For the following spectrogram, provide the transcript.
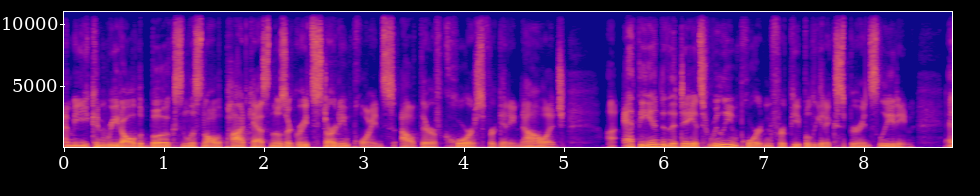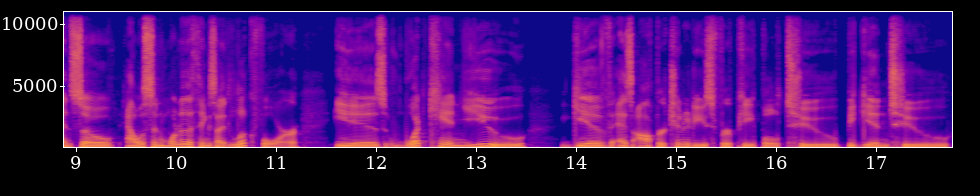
I mean, you can read all the books and listen to all the podcasts, and those are great starting points out there, of course, for getting knowledge. Uh, at the end of the day, it's really important for people to get experience leading. And so, Allison, one of the things I'd look for is what can you give as opportunities for people to begin to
